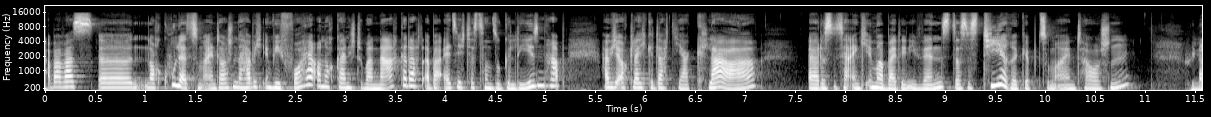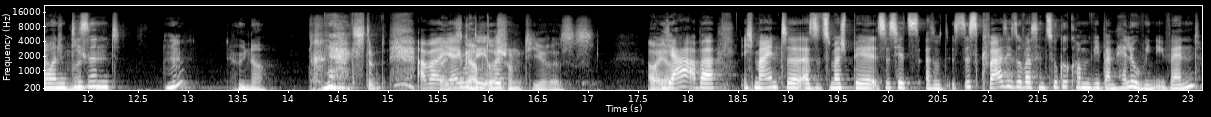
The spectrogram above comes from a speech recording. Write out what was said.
Aber was äh, noch cooler zum Eintauschen, da habe ich irgendwie vorher auch noch gar nicht drüber nachgedacht, aber als ich das dann so gelesen habe, habe ich auch gleich gedacht, ja klar, äh, das ist ja eigentlich immer bei den Events, dass es Tiere gibt zum Eintauschen. Hühner und die Beispiel. sind, Hühner. ja, stimmt. Aber Weil ja, es gab doch schon Tiere. Aber ja. ja. aber ich meinte, also zum Beispiel, es ist jetzt, also es ist quasi sowas hinzugekommen wie beim Halloween-Event.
